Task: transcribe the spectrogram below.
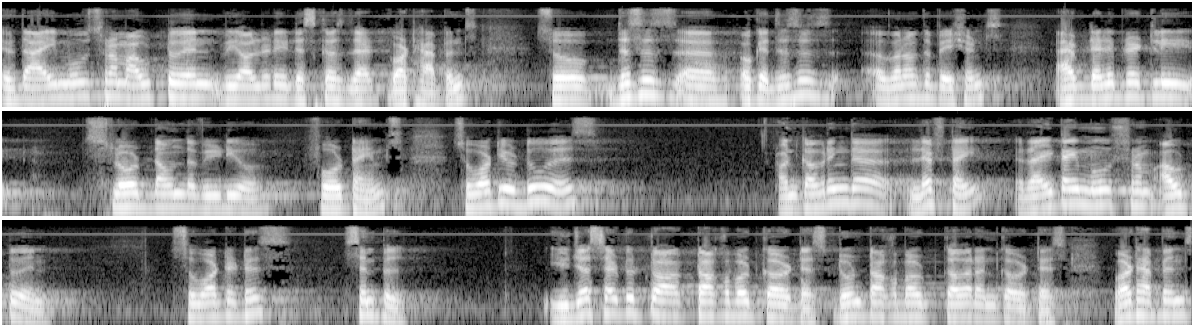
If the eye moves from out to in, we already discussed that what happens. So this is uh, okay. This is uh, one of the patients. I have deliberately slowed down the video four times. So what you do is, on covering the left eye, right eye moves from out to in. So what it is? Simple. You just have to talk, talk about cover test. Don't talk about cover uncover test. What happens?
